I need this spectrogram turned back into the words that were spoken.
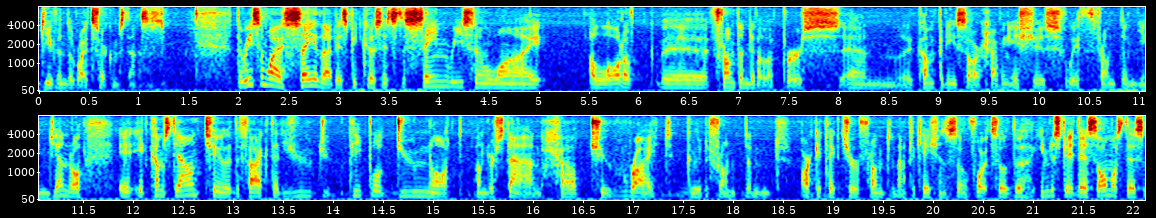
given the right circumstances. The reason why I say that is because it's the same reason why a lot of uh, front-end developers and uh, companies are having issues with front-end in general, it, it, comes down to the fact that you do, people do not understand how to write good front-end architecture, front-end applications, and so forth. So the industry, there's almost this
